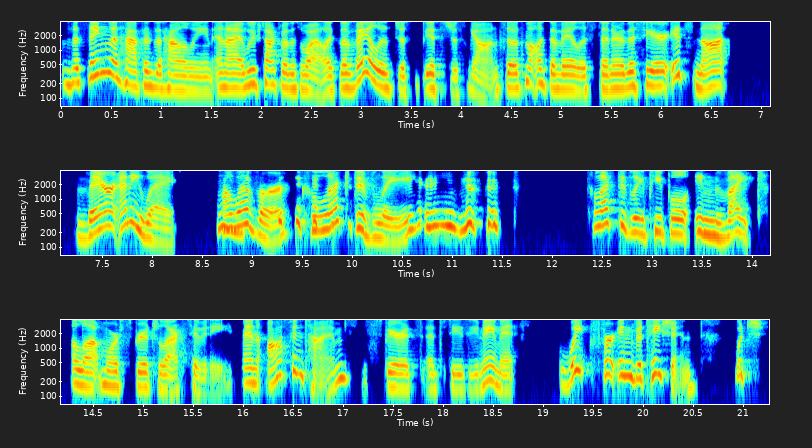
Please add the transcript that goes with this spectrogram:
the thing that happens at Halloween, and I we've talked about this a while, like the veil is just it's just gone. So it's not like the veil is thinner this year. It's not there anyway. Mm-hmm. However, collectively, collectively, people invite a lot more spiritual activity. And oftentimes, spirits, entities, you name it, wait for invitation, which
